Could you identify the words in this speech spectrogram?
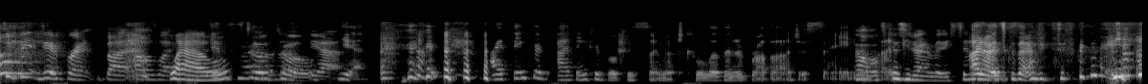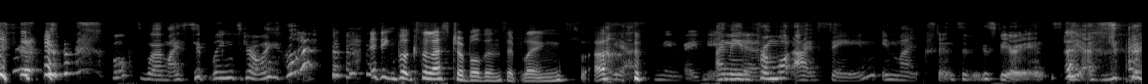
it's a bit different, but I was like, wow, it's still cool. Yeah, yeah. I think a, I think a book is so much cooler than a brother. Just saying. Oh, well, it's because you don't have any siblings. I know it's because I don't have any siblings. books were my siblings growing up. I think books are less trouble than siblings. yeah, I mean maybe. I mean, yeah. from what I've seen in my extensive experience, yes.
